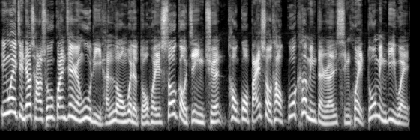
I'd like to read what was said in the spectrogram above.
因为检调查出关键人物李恒龙为了夺回搜狗经营权，透过白手套郭克明等人行贿多名立委，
